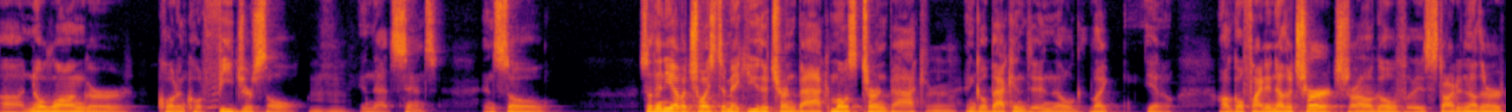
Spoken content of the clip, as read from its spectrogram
uh, no longer quote unquote feed your soul in that sense. And so, so then you have a choice to make. You either turn back, most turn back and go back into, and they'll like, you know, I'll go find another church or I'll go start another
